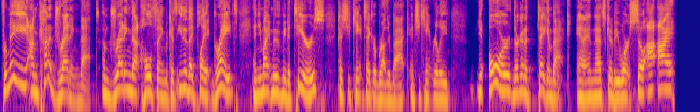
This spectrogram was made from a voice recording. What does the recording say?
for me, I'm kind of dreading that. I'm dreading that whole thing because either they play it great and you might move me to tears because she can't take her brother back and she can't really, you, or they're going to take him back and, and that's going to be worse. So I, I,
